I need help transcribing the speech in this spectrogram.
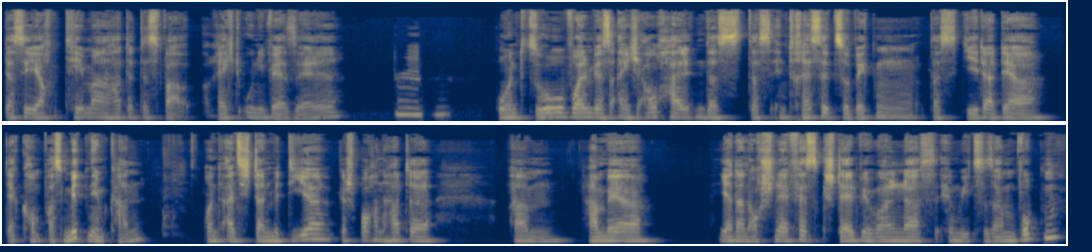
dass ihr ja auch ein Thema hattet, das war recht universell. Mhm. Und so wollen wir es eigentlich auch halten, dass das Interesse zu wecken, dass jeder, der, der kommt, was mitnehmen kann. Und als ich dann mit dir gesprochen hatte, ähm, haben wir ja dann auch schnell festgestellt, wir wollen das irgendwie zusammen wuppen,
